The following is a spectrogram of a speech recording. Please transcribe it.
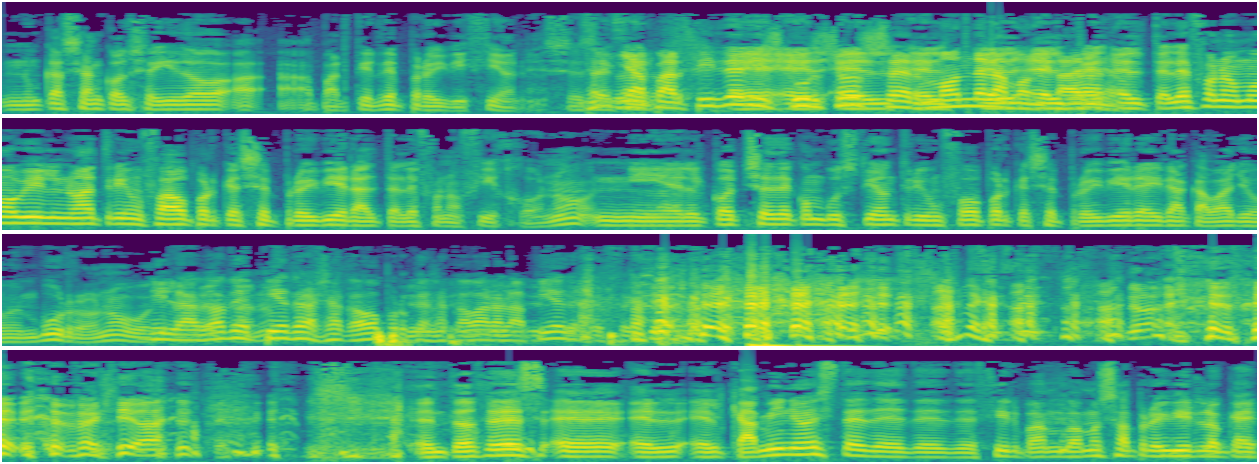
nunca se han conseguido a, partir de prohibiciones. Y a partir de discursos sermón de la montaña. El, teléfono móvil no ha triunfado porque se prohibiera el teléfono fijo, ¿no? Ni el coche de combustión triunfó porque se prohibiera ir a caballo o en burro, ¿no? Ni la edad de piedra se acabó porque se acabara la piedra. Entonces, eh, el, camino este de, decir vamos a prohibir lo que,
